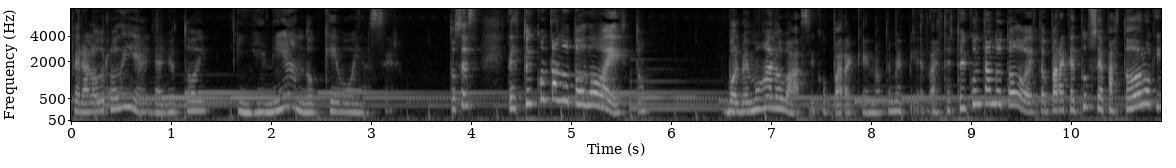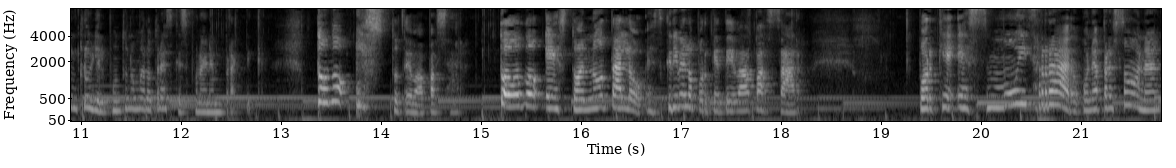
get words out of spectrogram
pero al otro día ya yo estoy ingeniando qué voy a hacer. Entonces, te estoy contando todo esto. Volvemos a lo básico para que no te me pierdas. Te estoy contando todo esto para que tú sepas todo lo que incluye el punto número 3, que es poner en práctica. Todo esto te va a pasar. Todo esto, anótalo, escríbelo porque te va a pasar. Porque es muy raro que una persona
